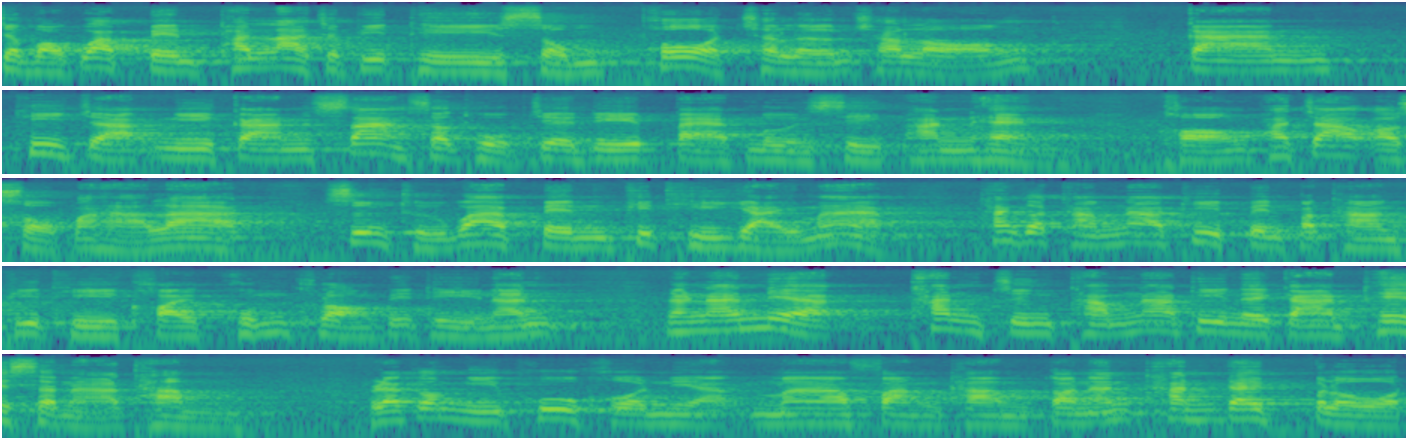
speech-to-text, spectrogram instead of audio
จะบอกว่าเป็นพระราชพิธีสมโพธเฉลิมฉลอง การที่จะมีการสร้างสถูปเจดีย์84,000 แห่งของพระเจ้าอาโศกมหาราช ซึ่งถือว่าเป็นพิธีใหญ่มาก ท่านก็ทำหน้าที่เป็นประธานพิธีคอยคุ้มครองพิธีนั้น ดังนั้นเนี่ยท่านจึงทำหน้าที่ในการเทศนาธรรม แล้วก็มีผู้คนเนี่ยมาฟังธรรม ตอนนั้นท่านได้โปรด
